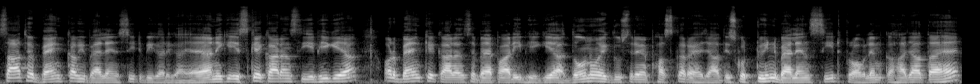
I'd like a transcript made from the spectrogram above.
साथ में बैंक का भी बैलेंस शीट बिगड़ गया। यानी कि इसके कारण से ये भी गया और बैंक के कारण से व्यापारी भी गया। दोनों एक दूसरे में फंस कर रह जाते। इसको ट्विन बैलेंस शीट प्रॉब्लम कहा जाता है।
